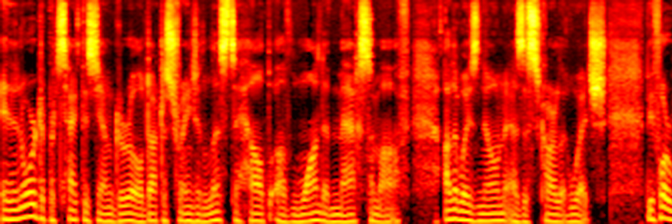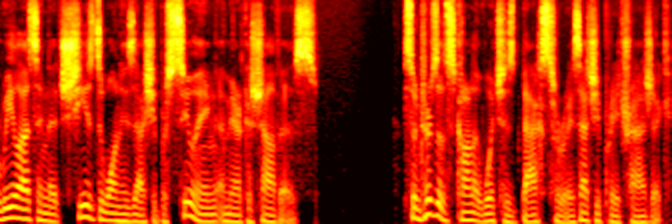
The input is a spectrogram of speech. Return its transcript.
And in order to protect this young girl, Doctor Strange enlists the help of Wanda Maximoff, otherwise known as the Scarlet Witch, before realizing that she's the one who's actually pursuing America Chavez. So in terms of the Scarlet Witch's backstory, it's actually pretty tragic.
